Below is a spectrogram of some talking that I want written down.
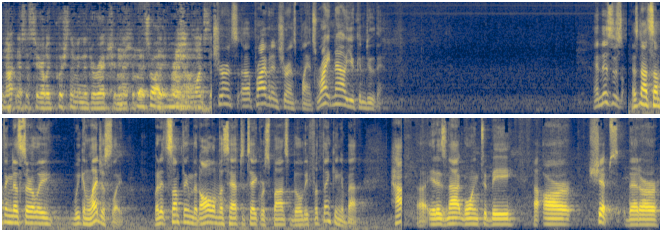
not necessarily push them in the direction that the, That's right. that the president wants. Insurance, uh, private insurance plans. Right now, you can do that. And this is it's not something necessarily we can legislate, but it's something that all of us have to take responsibility for thinking about. How uh, it is not going to be uh, our ships that are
